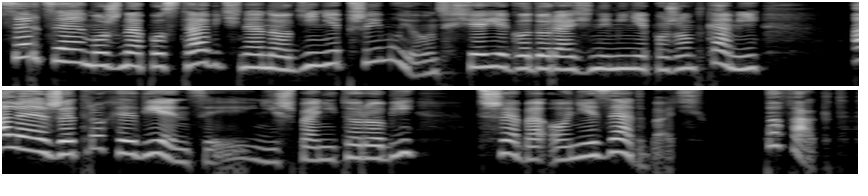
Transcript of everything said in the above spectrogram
Serce można postawić na nogi, nie przejmując się jego doraźnymi nieporządkami, ale że trochę więcej niż pani to robi, trzeba o nie zadbać. To fakt.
